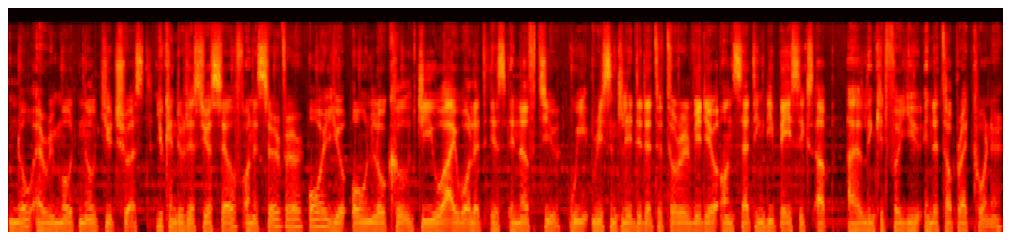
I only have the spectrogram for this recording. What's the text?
know a remote node you trust. You can do this yourself on a server, or your own local GUI wallet is enough too. We recently did a tutorial video on setting the basics up. I'll link it for you in the top right corner.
